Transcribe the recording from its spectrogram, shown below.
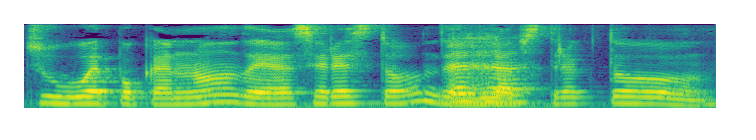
su época, ¿no? De hacer esto, del abstracto,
